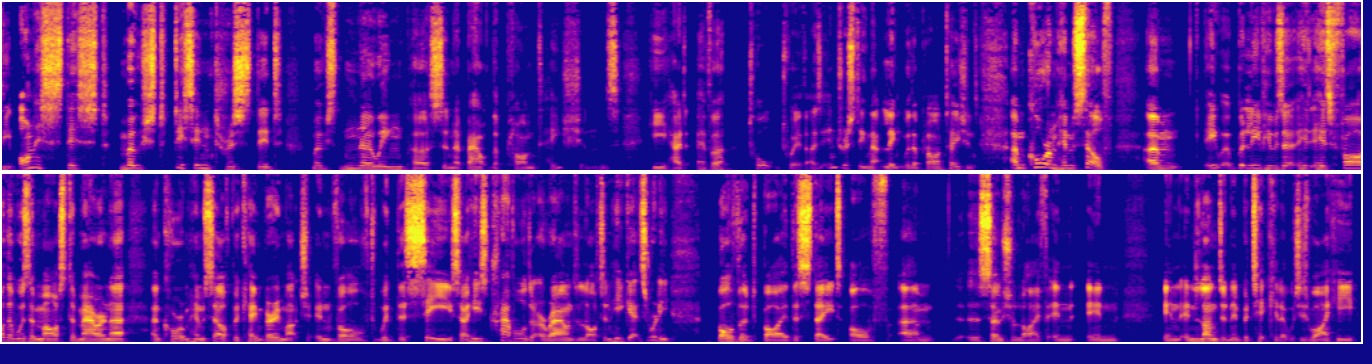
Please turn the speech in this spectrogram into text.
the honestest, most disinterested, most knowing person about the plantations he had ever talked with. It's interesting that link with the plantations. Um, Coram himself, um, he, I believe he was a, his, his father was a master mariner, and Coram himself became very much involved with the sea. So he's travelled around a lot, and he gets really bothered by the state of um, social life in in in, in London in particular, which is why he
